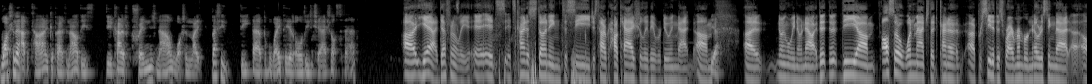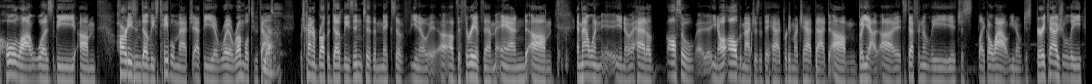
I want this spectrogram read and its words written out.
watching it at the time compared to now, you, do you kind of cringe now watching like especially the uh, Bubba Ray taking all these chair shots to the head? Uh, yeah, definitely. It's it's kind of stunning to see just how how casually they were doing that. Um, yeah. Uh, knowing what we know now, the the, the um, also one match that kind of uh, preceded this, where I remember noticing that a, a whole lot was the um, Hardys and Dudley's table match at the uh, Royal Rumble 2000. Yes. Which kind of brought the Dudleys into the mix of you know of the three of them, and um, and that one you know had a also, uh, you know, all the matches that they had pretty much had that. Um, but yeah, uh, it's definitely it's just like, oh wow, you know, just very casually,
